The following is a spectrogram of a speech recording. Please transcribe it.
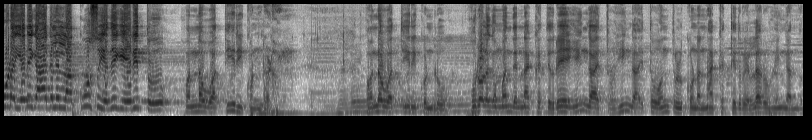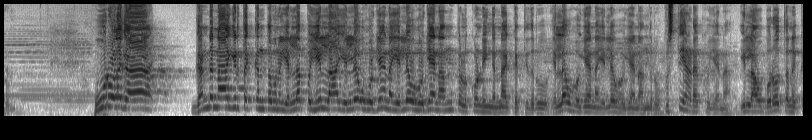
ಕೂಡ ಎರಿಗೆ ಆಗಲಿಲ್ಲ ಕೂಸು ಎದೆಗೆ ಏರಿತ್ತು ಹೊನ್ನವ್ವ ತೀರಿಕೊಂಡಳು. ಹೊನ್ನವ್ವ ತೀರಿಕೊಂಡ್ಲು ಊರೊಳಗ ಮಂದಿ ಅನ್ನಕತ್ತಿದ್ರು ಏ, ಹಿಂಗಾಯ್ತು ಹಿಂಗಾಯ್ತು ಅಂತ ತಿಳ್ಕೊಂಡು ಅನ್ನಕತ್ತಿದ್ರು ಎಲ್ಲರೂ ಹಿಂಗಂದ್ರು ಊರೊಳಗೆ ಗಂಡನಾಗಿರ್ತಕ್ಕಂಥವನು, ಎಲ್ಲಪ್ಪ ಇಲ್ಲ, ಎಲ್ಲೋ ಹೋಗ್ಯಾನ ಎಲ್ಲೋ ಹೋಗ್ಯಾನ ಅಂತ ತಿಳ್ಕೊಂಡು ಹಿಂಗೆ ಅನ್ನಕತ್ತಿದ್ರು ಎಲ್ಲೋ ಹೋಗ್ಯಾನ ಎಲ್ಲೋ ಹೋಗ್ಯಾನ ಅಂದರು. ಕುಸ್ತಿ ಆಡಕ್ಕೆ ಹೋಗ್ಯಾನ. ಇಲ್ಲ, ಅವು ಬರೋ ತನಕ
